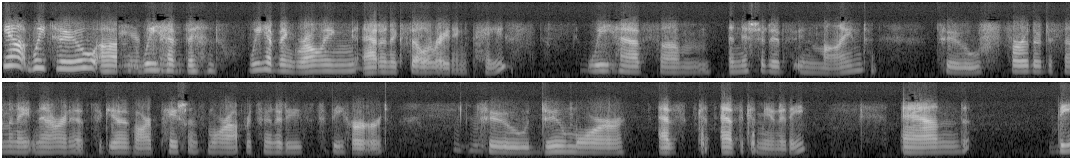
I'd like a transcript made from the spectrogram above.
Yeah, we do. Uh, we have been we have been growing at an accelerating pace. We have some initiatives in mind to further disseminate narrative, to give our patients more opportunities to be heard, mm-hmm. to do more as as a community, and the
